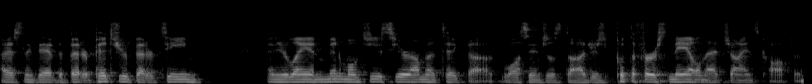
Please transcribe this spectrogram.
I just think they have the better pitcher, better team, and you're laying minimal juice here. I'm going to take uh, Los Angeles Dodgers. Put the first nail in that Giants coffin.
